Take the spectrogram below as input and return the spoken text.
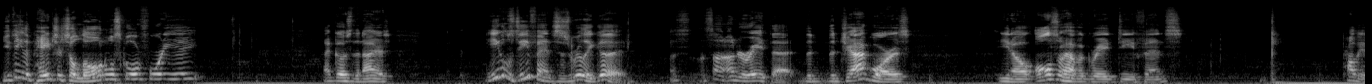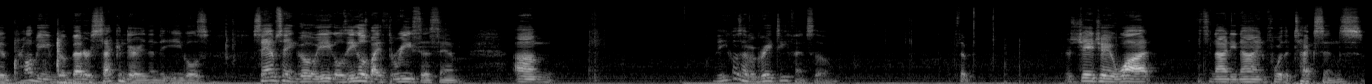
You think the Patriots alone will score 48? That goes to the Niners. Eagles' defense is really good. Let's, let's not underrate that. The the Jaguars you know, also have a great defense. Probably a, probably a better secondary than the Eagles. Sam saying go Eagles. Eagles by three, says Sam. Um, the Eagles have a great defense, though. The, there's J.J. Watt. It's 99 for the Texans.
